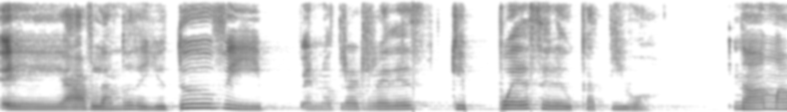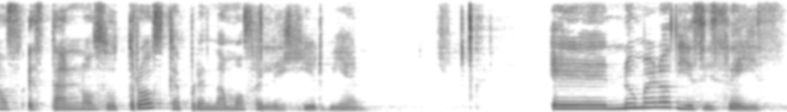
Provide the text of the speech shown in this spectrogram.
eh, hablando de YouTube y en otras redes que puede ser educativo. Nada más está en nosotros que aprendamos a elegir bien. Eh, número 16.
